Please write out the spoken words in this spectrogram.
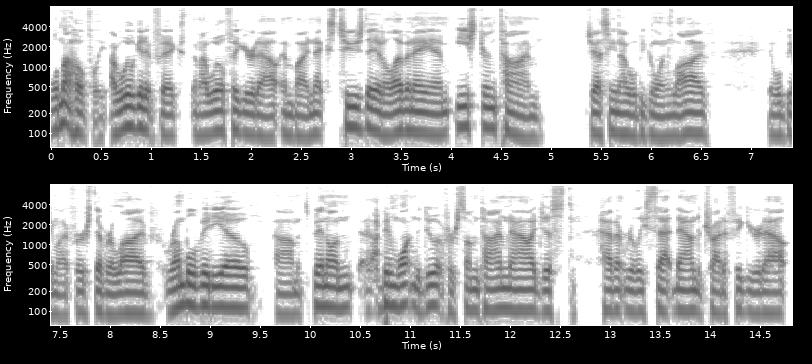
well, not hopefully, I will get it fixed, and I will figure it out. And by next Tuesday at 11 a.m. Eastern Time, Jesse and I will be going live. It will be my first ever live Rumble video. Um, it's been on. I've been wanting to do it for some time now. I just haven't really sat down to try to figure it out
